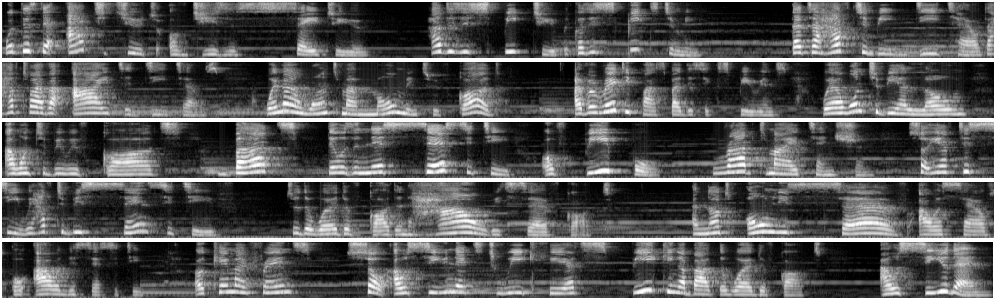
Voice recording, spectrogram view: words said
What does the attitude of Jesus say to you? How does he speak to you? Because he speaks to me. That I have to be detailed, I have to have an eye to details. When I want my moment with God, I've already passed by this experience where I want to be alone, I want to be with God, but there was a necessity of people grabbed my attention. So you have to see, we have to be sensitive to the Word of God and how we serve God. And not only serve ourselves or our necessity. Okay, my friends? So I will see you next week here speaking about the Word of God. I will see you then.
